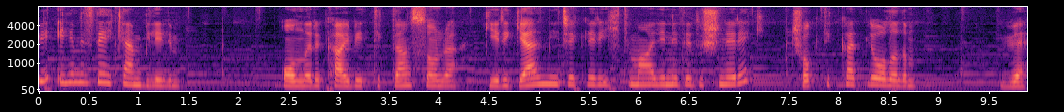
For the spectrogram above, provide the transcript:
ve elimizdeyken bilelim. Onları kaybettikten sonra geri gelmeyecekleri ihtimalini de düşünerek çok dikkatli olalım ve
